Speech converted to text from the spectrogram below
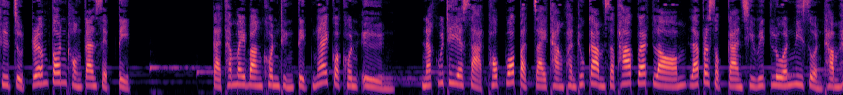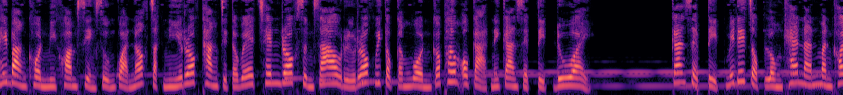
คือจุดเริ่มต้นของการเสพติด แต่ทำไมบางคนถึงติดง่ายกว่าคนอื่น นักวิทยาศาสตร์พบว่าปัจจัยทางพันธุกรรมสภาพแวดล้อม และประสบการณ์ชีวิตล้วนมีส่วนทำให้บางคนมีความเสี่ยงสูงกว่านอกจากนี้โรคทางจิตเวชเช่นโรคซึมเศร้า หรือโรควิตกกังวล ก็เพิ่มโอกาสในการเสพติดด้วย การเสพติดไม่ได้จบลงแค่นั้นมันค่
